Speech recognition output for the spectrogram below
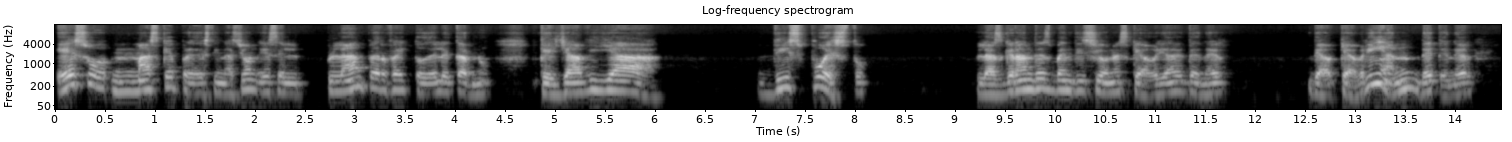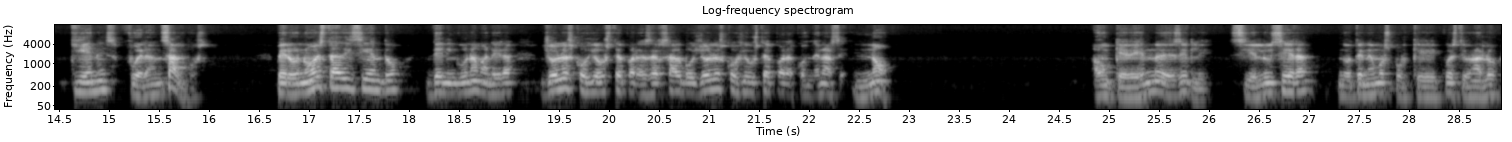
Eso más que predestinación es el plan perfecto del Eterno que ya había dispuesto las grandes bendiciones que habría de tener, que habrían de tener quienes fueran salvos. Pero no está diciendo de ninguna manera, yo lo escogí a usted para ser salvo, yo lo escogí a usted para condenarse. No. Aunque déjenme decirle, si él lo hiciera, no tenemos por qué cuestionarlo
